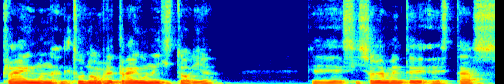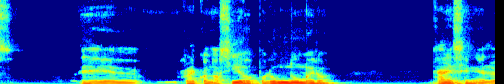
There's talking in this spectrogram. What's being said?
traen, una, tu nombre trae una historia que si solamente estás eh, reconocido por un número, caes en el,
